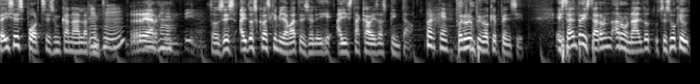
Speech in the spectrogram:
TIC Sports es un canal argentino. Ujú. Re Argentina. Entonces, hay dos cosas que me llaman la atención y dije, ahí está cabezas pintado. ¿Por qué? Fue lo primero que pensé. Estaba entrevistaron a Ronaldo. Usted supo que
